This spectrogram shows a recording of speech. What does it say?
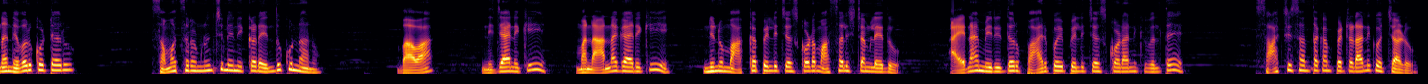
నన్నెవరు కొట్టారు? సంవత్సరం నుంచి నేనిక్కడ ఎందుకున్నాను? బావా నిజానికి మా నాన్నగారికి నిన్ను మా అక్క పెళ్ళి చేసుకోవడం అస్సలిష్టం లేదు. అయినా మీరిద్దరూ పారిపోయి పెళ్ళి చేసుకోవడానికి వెళ్తే సాక్షి సంతకం పెట్టడానికి వచ్చాడు.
